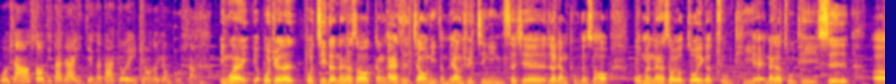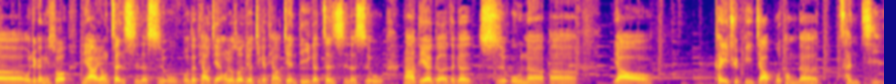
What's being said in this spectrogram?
我想要收集大家的意见，可大家给我的意见我都用不上。因为有，我觉得我记得那个时候刚开始教你怎么样去经营这些热量图的时候，我们那个时候有做一个主题，诶，那个主题是，呃，我就跟你说你要用真实的食物。我的条件，我就说有几个条件，第一个真实的食物，然后第二个这个食物呢，呃，要可以去比较不同的层级。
